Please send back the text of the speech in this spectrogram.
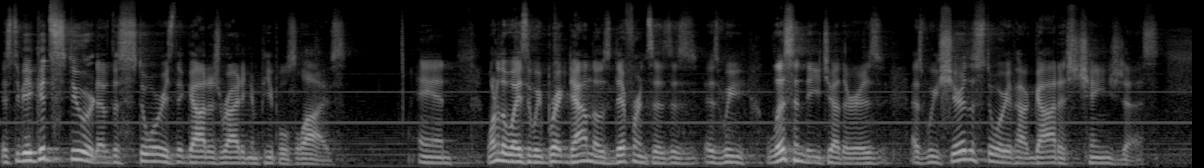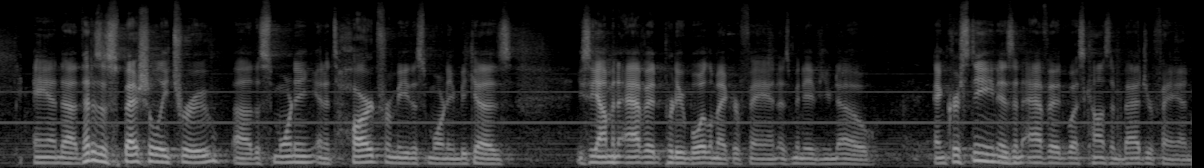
is to be a good steward of the stories that God is writing in people's lives. And one of the ways that we break down those differences is as we listen to each other, is as we share the story of how God has changed us. And uh, that is especially true uh, this morning, and it's hard for me this morning because, you see, I'm an avid Purdue Boilermaker fan, as many of you know. And Christine is an avid Wisconsin Badger fan,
